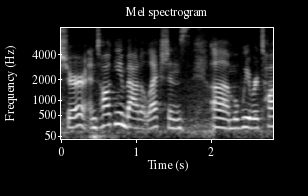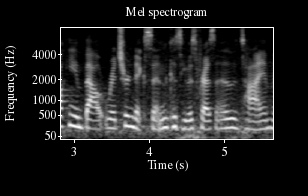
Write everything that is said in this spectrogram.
Sure. And talking about elections, um, we were talking about Richard Nixon because he was president at the time,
